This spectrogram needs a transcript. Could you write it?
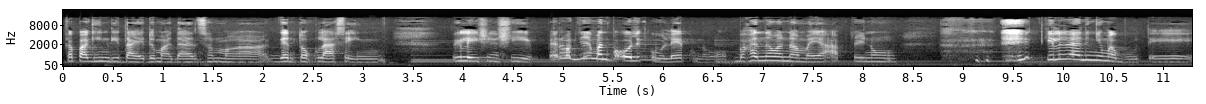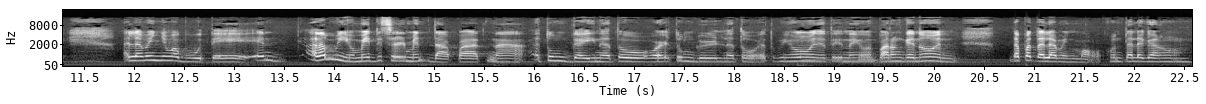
kapag hindi tayo dumadaan sa mga gantong klaseng relationship. Pero wag naman paulit-ulit, no? Baka naman namaya after nung kilalanin niyo mabuti. Alamin niyo mabuti. And alam mo yun, may discernment dapat na itong guy na to or itong girl na to, ito yun, ito yun na yun, parang ganun. Dapat alamin mo kung talagang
